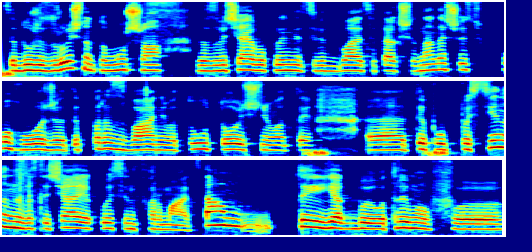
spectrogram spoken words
це дуже зручно, тому що зазвичай в Україні це відбувається так, що треба щось погоджувати, перезванювати, уточнювати. Е, типу, постійно не вистачає якоїсь інформації. Там ти якби отримав. е,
